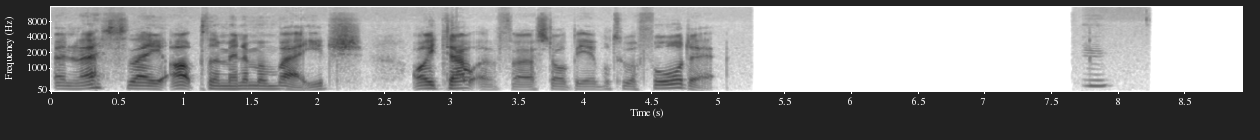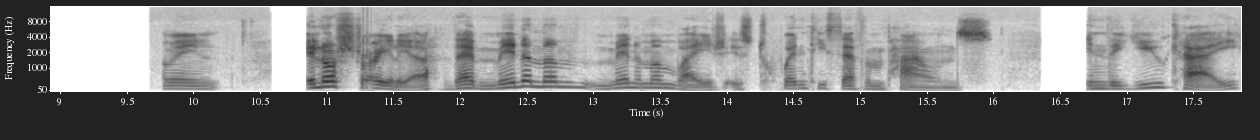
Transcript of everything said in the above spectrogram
unless they up the minimum wage, I doubt at first I'll be able to afford it. Mm. I mean, in Australia, their minimum minimum wage is twenty seven pounds. In the UK,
